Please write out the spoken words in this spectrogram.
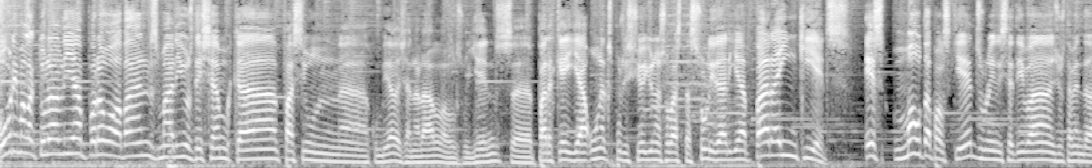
Obrim a l'actuàlia, però abans, Màrius, deixa'm que faci una convidada general als oients eh, perquè hi ha una exposició i una subhasta solidària per a inquiets. És Mouta pels quiets, una iniciativa justament de,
